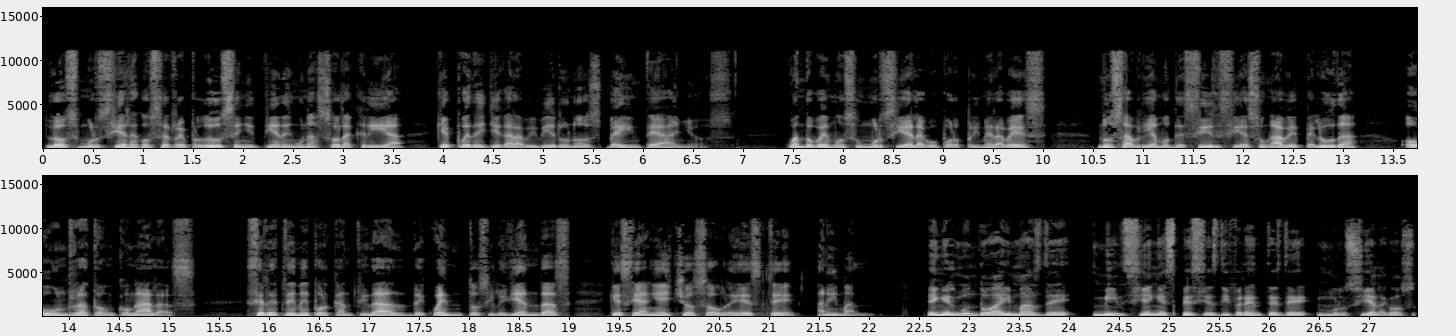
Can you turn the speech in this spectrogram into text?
Los murciélagos se reproducen y tienen una sola cría que puede llegar a vivir unos 20 años. Cuando vemos un murciélago por primera vez, no sabríamos decir si es un ave peluda o un ratón con alas. Se le teme por cantidad de cuentos y leyendas que se han hecho sobre este animal. En el mundo hay más de 1.100 especies diferentes de murciélagos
